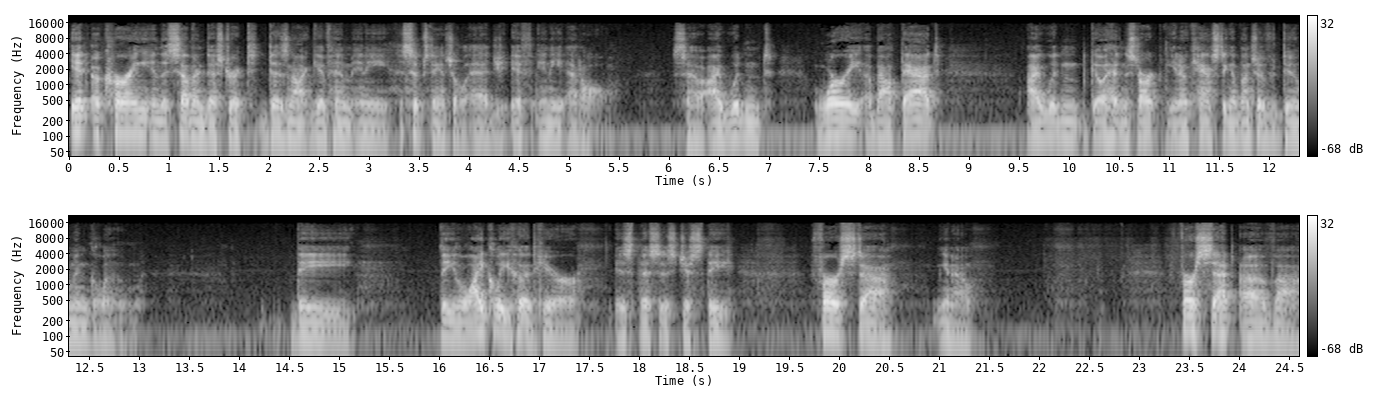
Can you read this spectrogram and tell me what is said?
it occurring in the Southern District does not give him any substantial edge, if any at all. So I wouldn't worry about that. I wouldn't go ahead and start, you know, casting a bunch of doom and gloom. The the likelihood here is this is just the first, uh, you know, first set of uh,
